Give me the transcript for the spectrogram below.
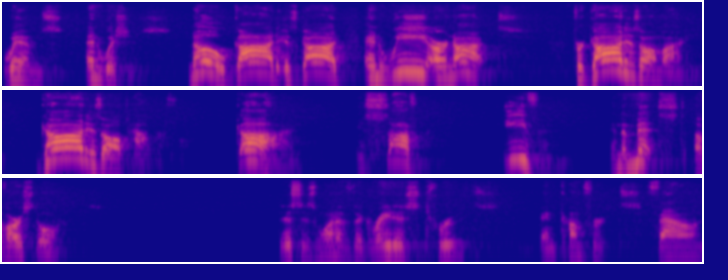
whims, and wishes. No, God is God, and we are not. For God is almighty, God is all powerful, God is sovereign, even in the midst of our storms. This is one of the greatest truths and comforts found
